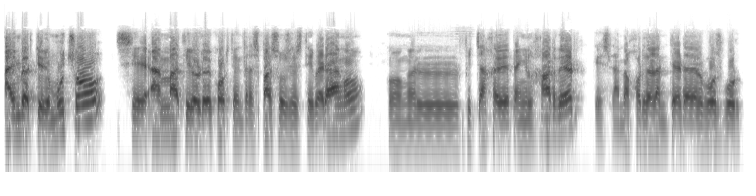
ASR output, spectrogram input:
ha invertido mucho, se han batido el récord en traspasos este verano con el fichaje de Penil Harder, que es la mejor delantera del Wolfsburg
